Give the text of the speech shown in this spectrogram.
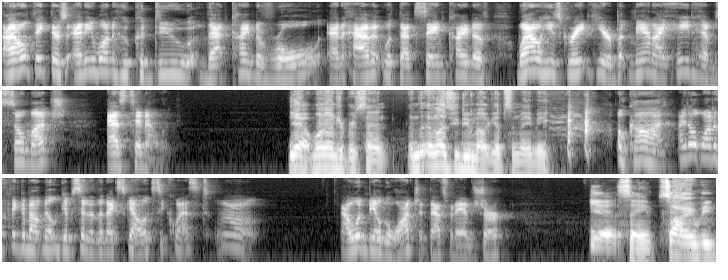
I don't think there's anyone who could do that kind of role and have it with that same kind of wow, he's great here, but man, I hate him so much as Tim Allen. Yeah, 100%. Unless you do Mel Gibson maybe. Oh God, I don't want to think about Mel Gibson in the next Galaxy Quest. Ugh. I wouldn't be able to watch it. That's for damn sure. Yeah, same. Sorry, we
